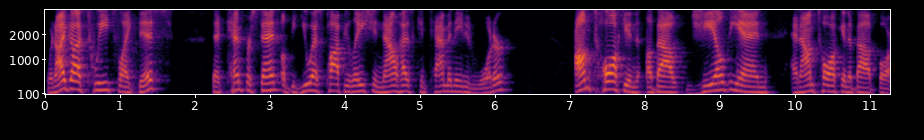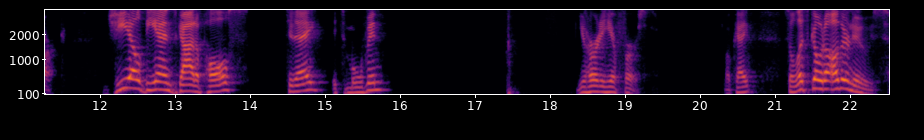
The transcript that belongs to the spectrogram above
When I got tweets like this, that 10% of the US population now has contaminated water, I'm talking about GLDN and I'm talking about Bark. GLDN's got a pulse today. It's moving. You heard it here first. Okay. So let's go to other news.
